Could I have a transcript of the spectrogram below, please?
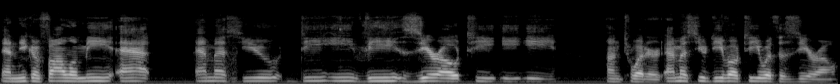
and you can follow me at MSU DEV zero TEE on Twitter. MSU devotee with a zero.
